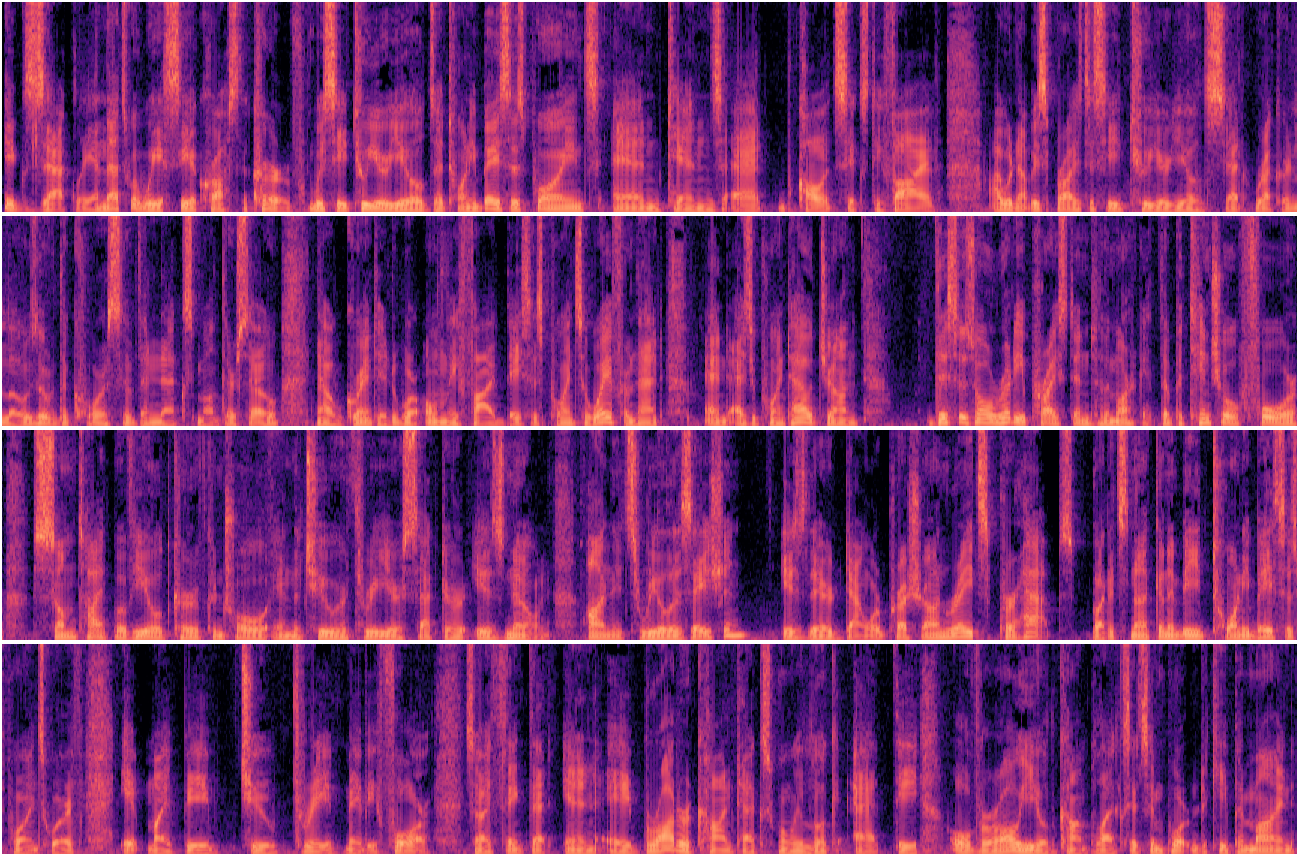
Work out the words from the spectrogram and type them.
Exactly. And that's what we see across the curve. We see two year yields at 20 basis points and 10s at, call it 65. I would not be surprised to see two year yields set record lows over the course of the next month or so. Now, granted, we're only five basis points away from that. And as you point out, John, this is already priced into the market. The potential for some type of yield curve control in the two or three year sector is known. On its realization, is there downward pressure on rates? Perhaps, but it's not going to be 20 basis points worth. It might be two, three, maybe four. So I think that in a broader context, when we look at the overall yield complex, it's important to keep in mind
